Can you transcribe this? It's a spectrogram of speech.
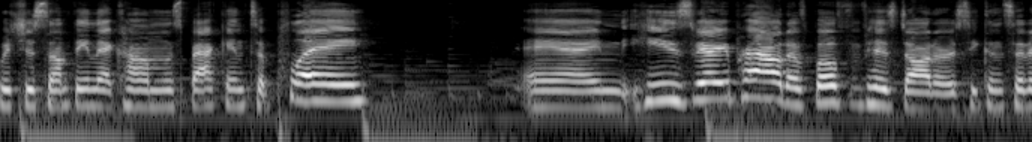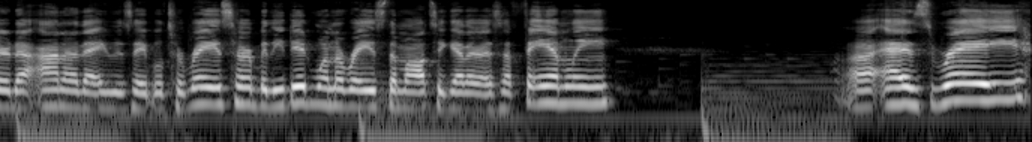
which is something that comes back into play. And he's very proud of both of his daughters. He considered an honor that he was able to raise her, but he did want to raise them all together as a family. Uh, as Ray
